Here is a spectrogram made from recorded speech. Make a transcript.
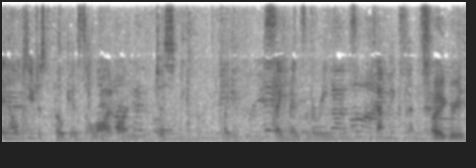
it helps you just focus a lot on just like segments and arrangements. If that makes sense. I agree.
